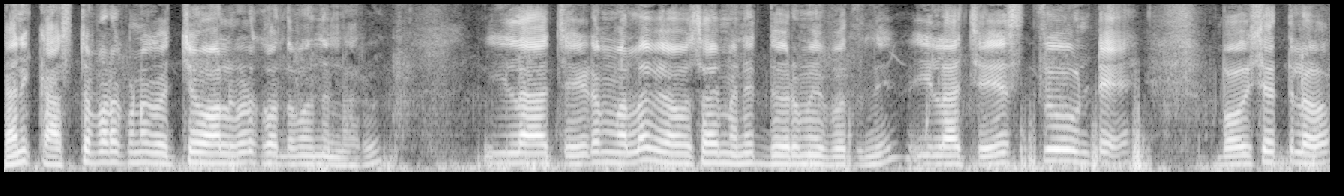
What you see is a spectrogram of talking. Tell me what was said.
కానీ కష్టపడకుండా వచ్చే వాళ్ళు కూడా కొంతమంది ఉన్నారు. ఇలా చేయడం వల్ల వ్యవసాయం అనేది దూరం అయిపోతుంది. ఇలా చేస్తూ ఉంటే భవిష్యత్తులో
